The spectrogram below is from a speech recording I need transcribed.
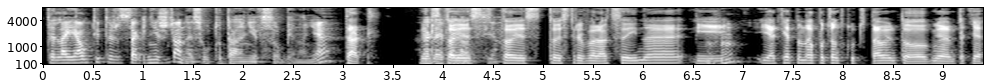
te layouty też zagnieżdżane są totalnie w sobie, no nie? Tak. Więc to jest, to, jest, to jest rewelacyjne i mhm. jak ja to na początku czytałem, to miałem takie,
